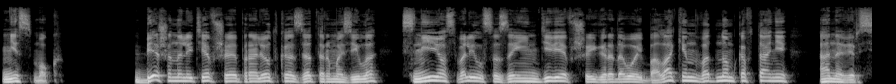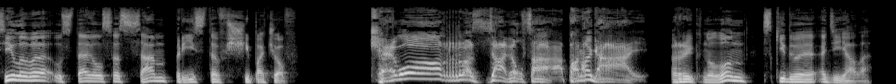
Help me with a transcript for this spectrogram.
не смог. Бешено летевшая пролетка затормозила, с нее свалился заиндевевший городовой Балакин в одном кафтане, а на Версилова уставился сам пристав Щипачев. «Чего раззявился? Помогай!» — рыкнул он, скидывая одеяло.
